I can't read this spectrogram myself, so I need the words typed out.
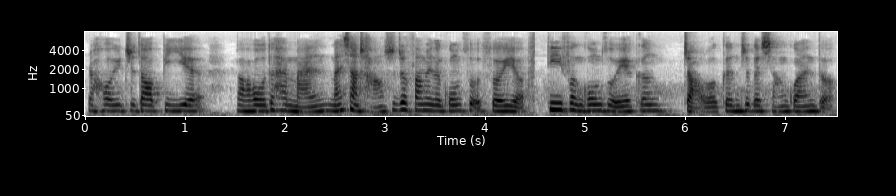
然后一直到毕业，然后都还蛮蛮想尝试这方面的工作，所以第一份工作也跟找了跟这个相关的。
